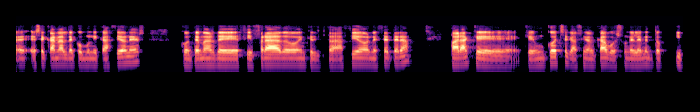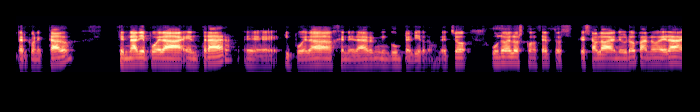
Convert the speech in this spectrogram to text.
e, ese canal de comunicaciones con temas de cifrado, encriptación, etcétera, para que, un coche, que al fin y al cabo es un elemento hiperconectado, que nadie pueda entrar eh, y pueda generar ningún peligro. De hecho, uno de los conceptos que se hablaba en Europa no era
